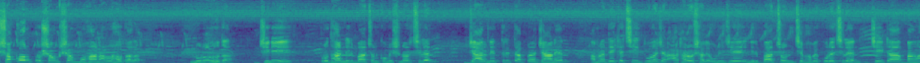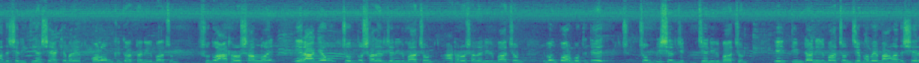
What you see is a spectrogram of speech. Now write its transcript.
সকল প্রশংসা মহান আল্লাহ তালার নুরুল হুদা যিনি প্রধান নির্বাচন কমিশনার ছিলেন, যার নেতৃত্বে আপনারা জানেন, আমরা দেখেছি দু হাজার আঠারো সালে উনি যে নির্বাচন যেভাবে করেছিলেন, যেটা বাংলাদেশের ইতিহাসে একেবারে কলঙ্কিত একটা নির্বাচন। শুধু আঠারো সাল নয়, এর আগেও চোদ্দ সালের যে নির্বাচন, আঠারো সালের নির্বাচন এবং পরবর্তীতে চব্বিশের যে নির্বাচন, এই তিনটা নির্বাচন যেভাবে বাংলাদেশের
